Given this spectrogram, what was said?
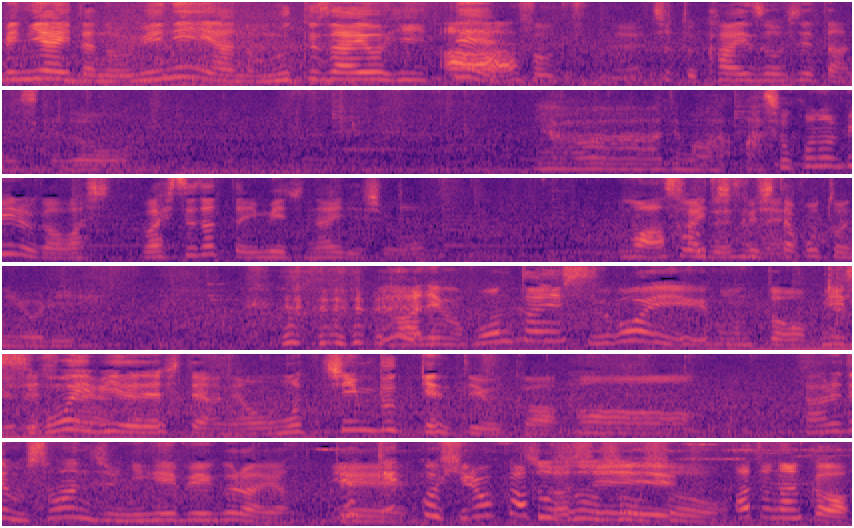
ベニヤ板の上にあの木材を引いてそうです、ね、ちょっと改造してたんですけどいやでもあそこのビルが和和室だったイメージないでしょ？まあそうです、ね、改築したことにより。まあでも本当にすごい本当ビルでした、ね、すごいビルでしたよね。おもちん物件っていうか。あれでも32平米ぐらいあって。結構広かったしあとなんか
